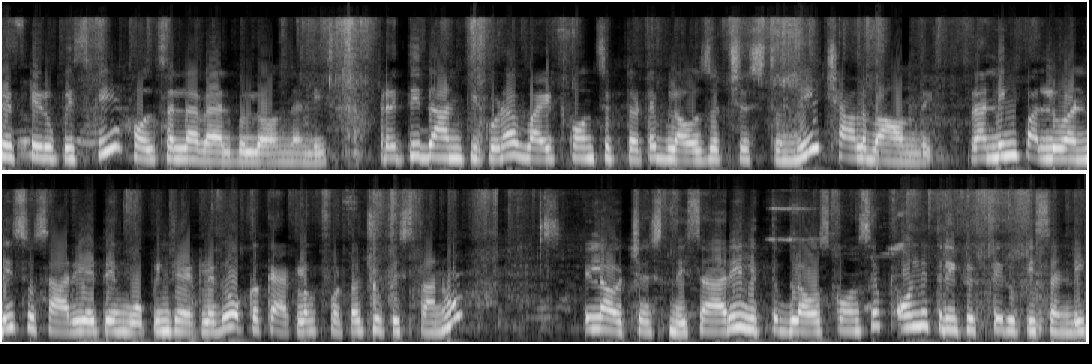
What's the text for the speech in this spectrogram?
ఫిఫ్టీ రూపీస్కి హోల్సేల్లో అవైలబుల్లో ఉందండి. ప్రతి దానికి కూడా వైట్ కాన్సెప్ట్ తోటే బ్లౌజ్ వచ్చేస్తుంది. చాలా బాగుంది. రన్నింగ్ పళ్ళు అండి. సో సారీ అయితే ఏం ఓపెన్ చేయట్లేదు. ఒక క్యాటలాగ్ ఫోటో చూపిస్తాను. ఇలా వచ్చేసింది. Sari with blouse concept only three fifty rupees అండి.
